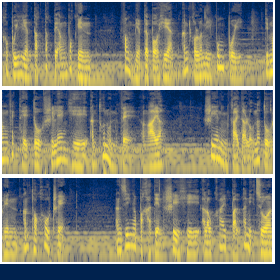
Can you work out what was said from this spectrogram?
khopui lian tak tak te ang bokin fang mir te po hian an colony pumpui timang vek thei tu shileng hi an thunun ve angaya hrian in kai dar lo na turin an thok ho train an zinga pakhatin hri hi alo khai pal ani chuan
